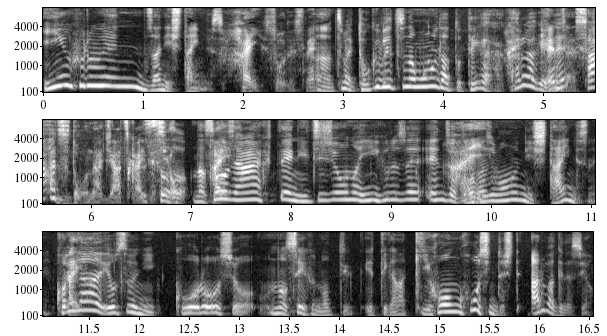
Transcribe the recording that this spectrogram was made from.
インフルエンザにしたいんですよ。はいそうですね、うん、つまり特別なものだと手がかかるわけね。現在 SARS と同じ扱いですよ。そうそう。じゃゃなくて日常のインフルエンザと同じものにしたいんですね。これが要するに厚労省の政府のって言っていいかな基本方針としてあるわけですよ。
